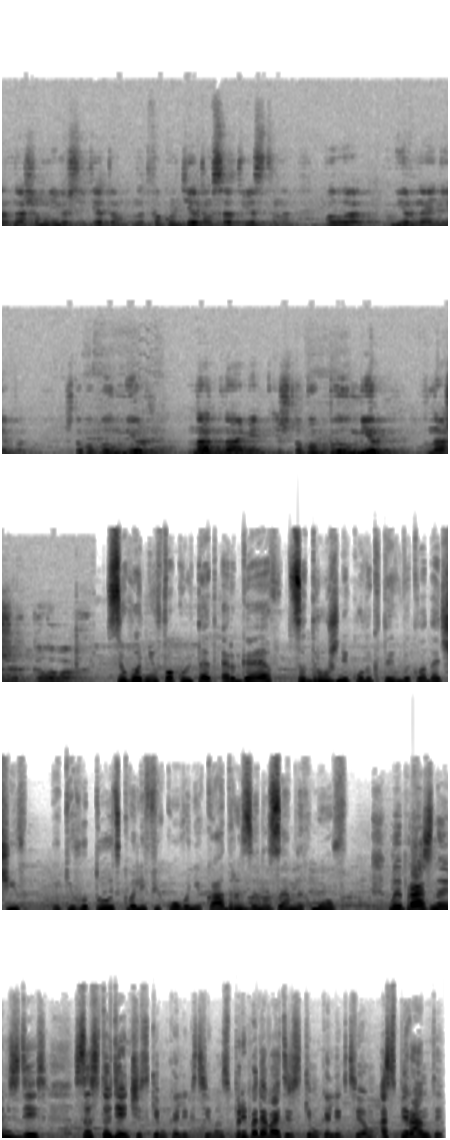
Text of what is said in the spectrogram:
над нашим университетом, над факультетом, соответственно, было мирное небо, чтобы был мир над нами и чтобы был мир в наших головах. Сьогодні факультет РГФ це дружній колектив викладачів, які готують кваліфіковані кадри з іноземних мов. Мы празднуем здесь со студенческим коллективом, с преподавательским коллективом, аспиранты,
